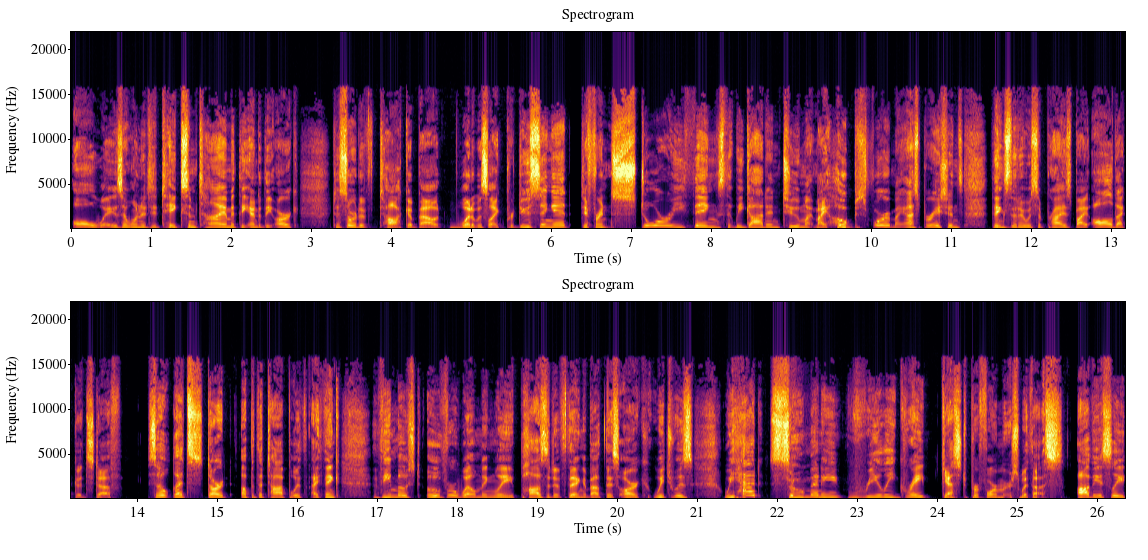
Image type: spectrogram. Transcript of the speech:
always, I wanted to take some time at the end of the arc to sort of talk about what it was like producing it, different story things that we got into, my, my hopes for it, my aspirations, things that I was surprised by, all that good stuff. So let's start up at the top with, I think, the most overwhelmingly positive thing about this arc, which was we had so many really great guest performers with us. Obviously,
